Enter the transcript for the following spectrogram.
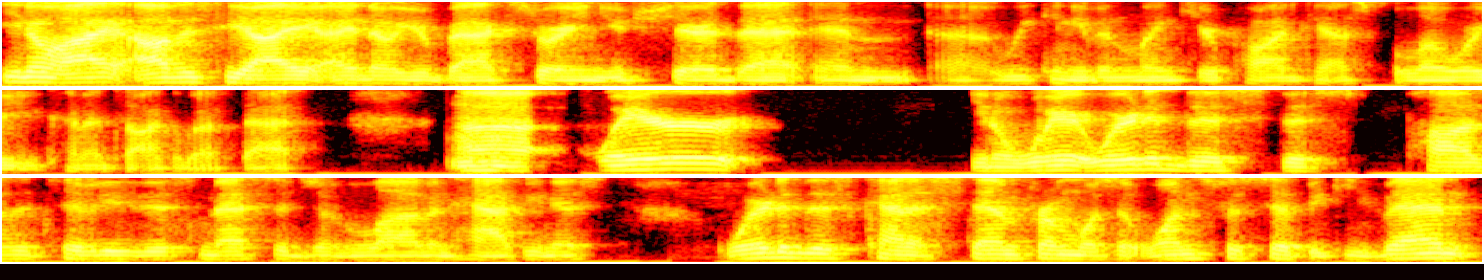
you know, I obviously I I know your backstory, and you shared that, and uh, we can even link your podcast below where you kind of talk about that. Mm-hmm. Uh, where, you know, where where did this this positivity, this message of love and happiness, where did this kind of stem from? Was it one specific event?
